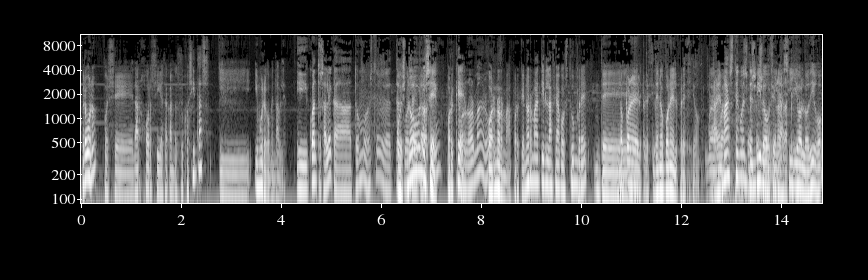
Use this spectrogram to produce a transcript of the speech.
Pero bueno, pues eh, Dark Horse sigue sacando sus cositas y, y muy recomendable. ¿Y cuánto sale cada tomo esto? Pues no lo sé. aquí? ¿Por qué? Por norma, ¿no? Por norma, porque Norma tiene la fea costumbre de No poner el precio. De no poner el precio. Bueno, Además, bueno, tengo entendido, y así rápido. yo lo digo,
